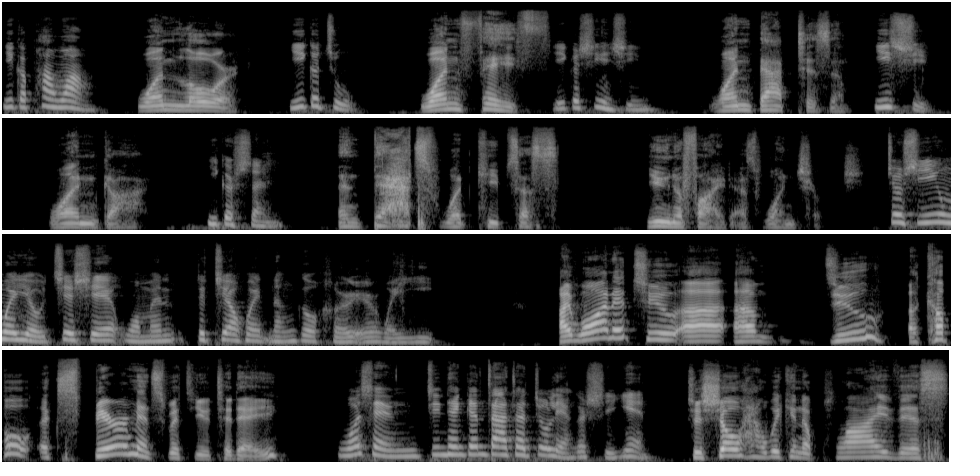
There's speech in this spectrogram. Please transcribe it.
一个盼望， one Lord, 一个主， one faith, 一个信心， one baptism, 一许， one God. 一个神。 And that's what keeps us unified as one church. 就是因为有这些，我们的教会能够合而为一。 I wanted to uh, um, do a couple experiments with you today 我想今天跟大家做两个实验， to show how we can apply this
